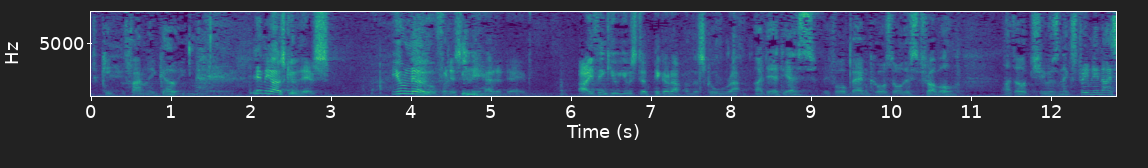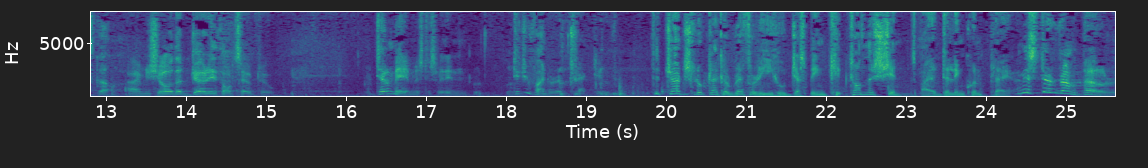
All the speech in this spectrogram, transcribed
To keep the family going. Let me ask you this. You know Felicity Halliday. I think you used to pick her up on the school run. I did, yes, before Ben caused all this trouble. I thought she was an extremely nice girl. I'm sure the jury thought so too. Tell me, Mr. Swithin, did you find her attractive? The judge looked like a referee who'd just been kicked on the shins by a delinquent player. Mr. Rumpole,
